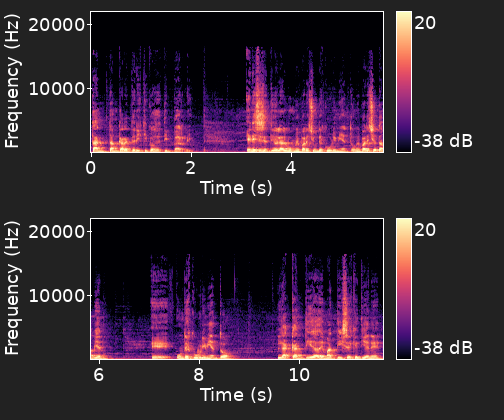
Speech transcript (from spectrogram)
tan tan característicos de Steve Perry. En ese sentido el álbum me pareció un descubrimiento. Me pareció también eh, un descubrimiento la cantidad de matices que tiene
